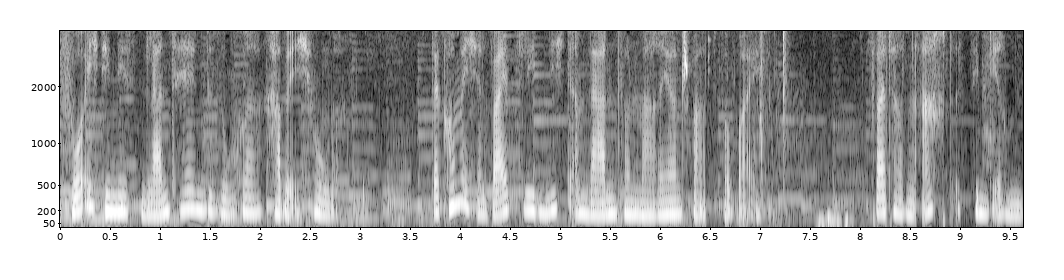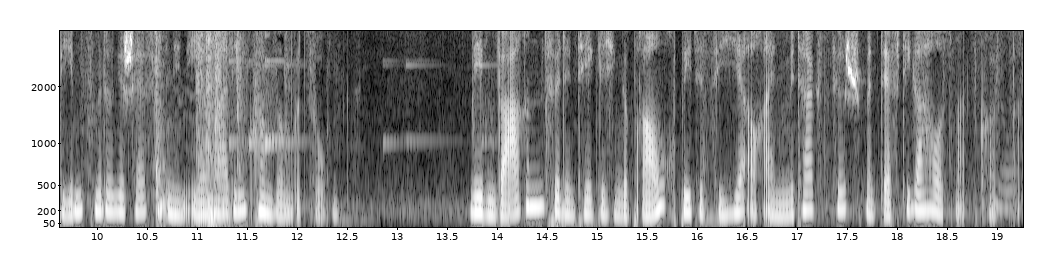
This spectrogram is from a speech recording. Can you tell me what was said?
Bevor ich die nächsten Landhelden besuche, habe ich Hunger. Da komme ich in Weizlieben nicht am Laden von Marion Schwarz vorbei. 2008 ist sie mit ihrem Lebensmittelgeschäft in den ehemaligen Konsum gezogen. Neben Waren für den täglichen Gebrauch bietet sie hier auch einen Mittagstisch mit deftiger Hausmannskost an.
